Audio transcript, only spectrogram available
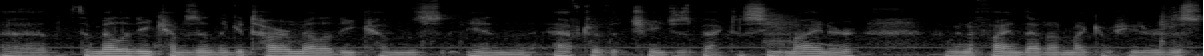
uh, the melody comes in, the guitar melody comes in after the changes back to C minor. I'm going to find that on my computer. Just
